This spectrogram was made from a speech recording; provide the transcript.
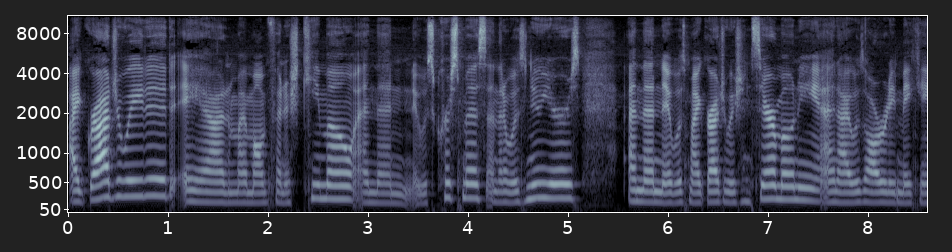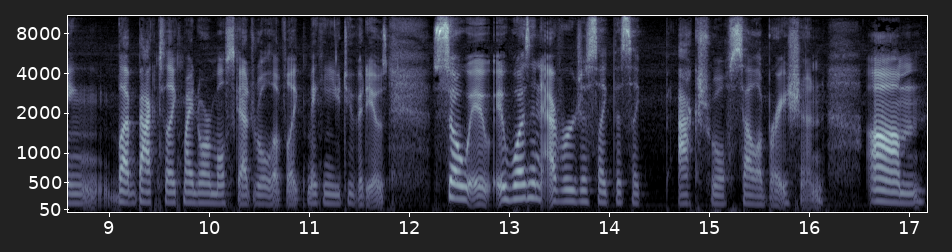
I graduated and my mom finished chemo and then it was Christmas and then it was New Year's and then it was my graduation ceremony and I was already making back to like my normal schedule of like making YouTube videos. So it it wasn't ever just like this like actual celebration. Um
